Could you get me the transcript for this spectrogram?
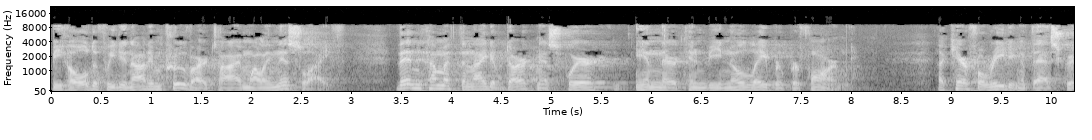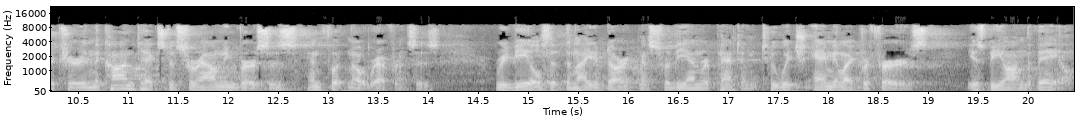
Behold, if we do not improve our time while in this life, then cometh the night of darkness, wherein there can be no labor performed. A careful reading of that scripture in the context of surrounding verses and footnote references reveals that the night of darkness for the unrepentant, to which Amulek refers, is beyond the veil.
